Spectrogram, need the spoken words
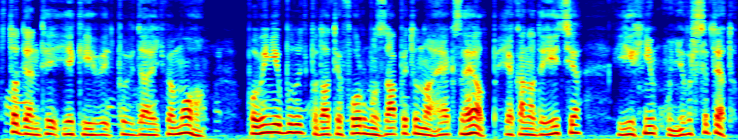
Студенти, які відповідають вимогам, повинні будуть подати форму запиту на Hex Help, яка надається їхнім університетом.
